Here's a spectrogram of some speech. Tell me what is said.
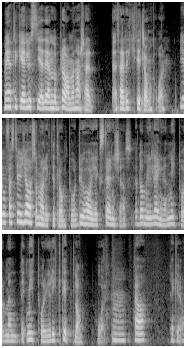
Men jag tycker Lucia, det är ändå bra om man har så här, så här riktigt långt hår. Jo fast det är jag som har riktigt långt hår. Du har ju extensions. De är ju längre än mitt hår men det, mitt hår är ju riktigt långt hår. Ja, tänker jag.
